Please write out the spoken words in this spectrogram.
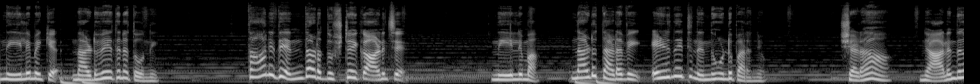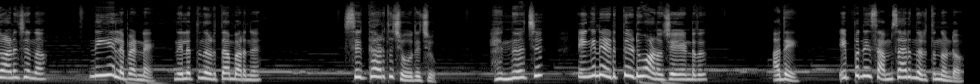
നീലിമയ്ക്ക് നടുവേദന തോന്നി. താൻ ഇത് എന്താണ് ദുഷ്ടയെ കാണിച്ചേ? നീലിമ നടു തടവി എഴുന്നേറ്റ് നിന്നുകൊണ്ട് പറഞ്ഞു. ഷടാ ഞാനെന്ത് കാണിച്ചെന്നാ? നീയല്ലേ പെണ്ണെ നിലത്ത് നിർത്താൻ പറഞ്ഞ്? സിദ്ധാർത്ഥ് ചോദിച്ചു. എന്നുവെച്ച് ഇങ്ങനെ എടുത്തിടുവാണോ ചെയ്യേണ്ടത്? അതെ ഇപ്പൊ നീ സംസാരം നിർത്തുന്നുണ്ടോ?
